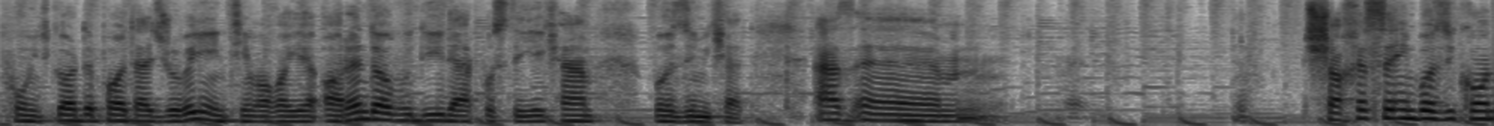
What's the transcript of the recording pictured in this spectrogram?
پوینت گارد با تجربه این تیم آقای آرن داوودی در پست یک هم بازی می‌کرد. از شاخص این بازیکن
